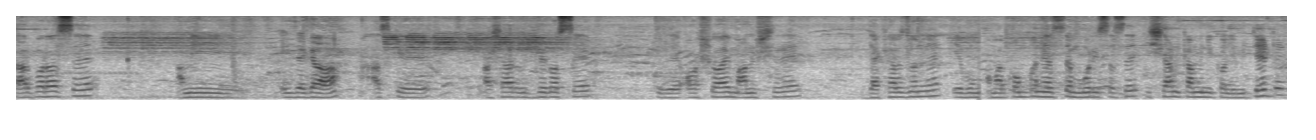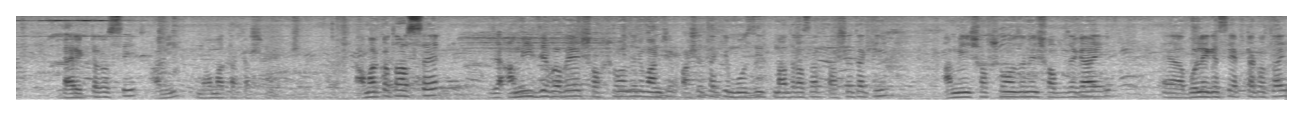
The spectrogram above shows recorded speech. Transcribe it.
তারপর আছে আমি এই জায়গা আজকে আসার উদ্যোগ হচ্ছে যে অসহায় মানুষের দেখার জন্য এবং আমার কোম্পানি আছে মরিচ আছে ঈশান কামিনিকো লিমিটেড। ডাইরেক্টর হচ্ছি আমি মোহাম্মদ আকাশ। আমার কথা হচ্ছে যে আমি যেভাবে সবসময় জন্য মানুষের পাশে থাকি, মসজিদ, মাদ্রাসার পাশে থাকি, আমি সবসময় জন্য সব জায়গায় বলে গেছি একটা কথাই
